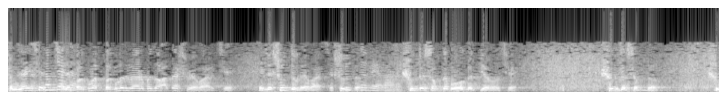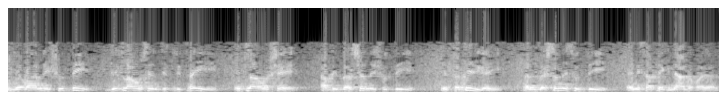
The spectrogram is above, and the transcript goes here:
સમજાય છે? અને ભગવત ભગવત વ્યવહાર બધો આદર્શ વ્યવહાર છે. એટલે શુદ્ધ વ્યવહાર છે શુદ્ધ. શુદ્ધ શબ્દ બહુ અગત્યનો છે. શુદ્ધ શબ્દ. વ્યવહારની શુદ્ધિ જેટલા અંશે જેટલી થઈ એટલા અંશે આપણી દર્શનની શુદ્ધિ એ થતી જ ગઈ. અને દર્શનની શુદ્ધિ એની સાથે જ્ઞાન હોય જ.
